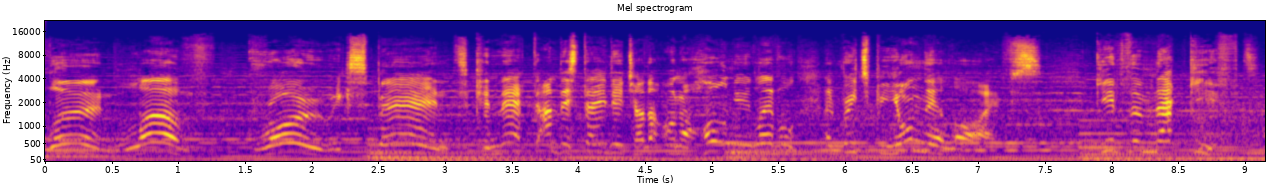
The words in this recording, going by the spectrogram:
learn, love, grow, expand, connect, understand each other on a whole new level and reach beyond their lives. Give them that gift.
